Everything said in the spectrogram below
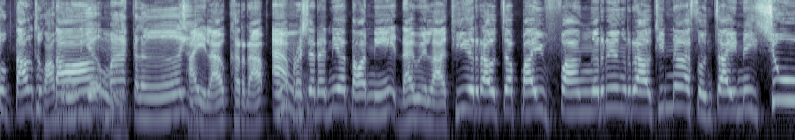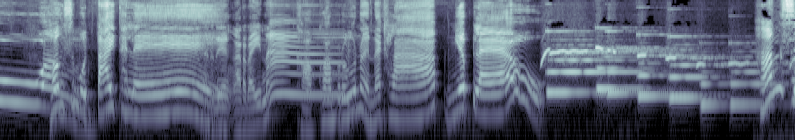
ถูกต้องถูกความต้องรู้เยอะมากเลยใช่แล้วครับอะอืมเพราะฉะนั้นเนี่ยตอนนี้ได้เวลาที่เราจะไปฟังเรื่องราวที่น่าสนใจในช่วงห้องสมุดใต้ทะเล เรื่องอะไรนะขอความรู้หน่อยนะครับ เงียบแล้ว ห้องส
